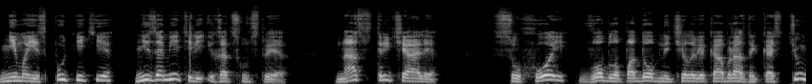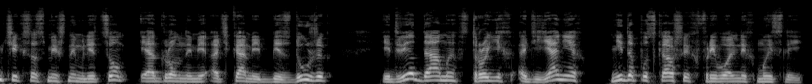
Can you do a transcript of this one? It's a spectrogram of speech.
ни мои спутники не заметили их отсутствия. Нас встречали. Сухой, воблоподобный человекообразный костюмчик со смешным лицом и огромными очками без дужек и две дамы в строгих одеяниях, не допускавших фривольных мыслей.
